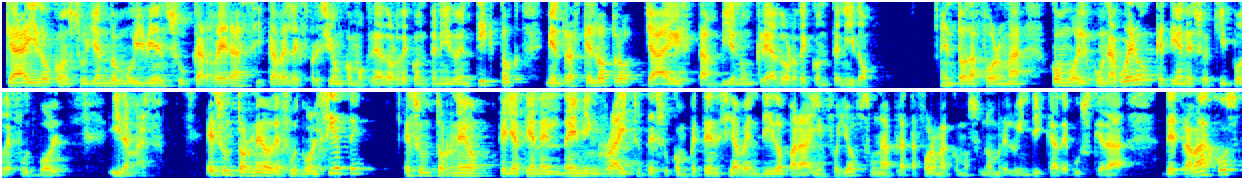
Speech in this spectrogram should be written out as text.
que ha ido construyendo muy bien su carrera, si cabe la expresión, como creador de contenido en TikTok, mientras que el otro ya es también un creador de contenido en toda forma, como el Cunagüero, que tiene su equipo de fútbol y demás. Es un torneo de fútbol 7, es un torneo que ya tiene el naming right de su competencia vendido para InfoJobs, una plataforma, como su nombre lo indica, de búsqueda de trabajos,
